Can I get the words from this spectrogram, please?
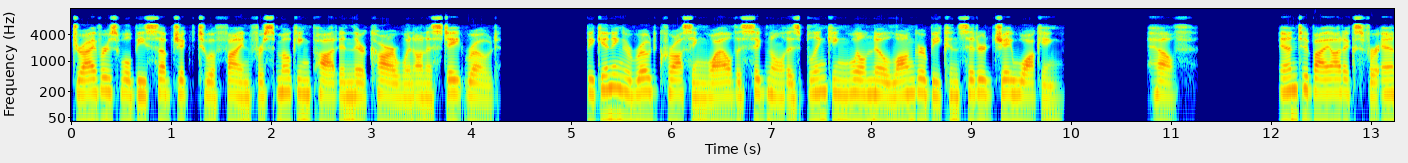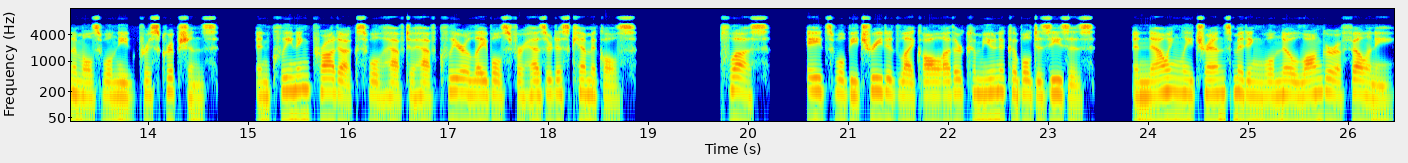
drivers will be subject to a fine for smoking pot in their car when on a state road. Beginning a road crossing while the signal is blinking will no longer be considered jaywalking. Health Antibiotics for animals will need prescriptions, and cleaning products will have to have clear labels for hazardous chemicals. Plus, AIDS will be treated like all other communicable diseases, and knowingly transmitting will no longer a felony.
